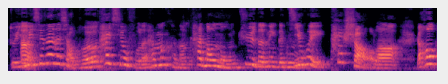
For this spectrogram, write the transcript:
对，因为现在的小朋友太幸福了，他们可能看到农具的那个机会太少了，然后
